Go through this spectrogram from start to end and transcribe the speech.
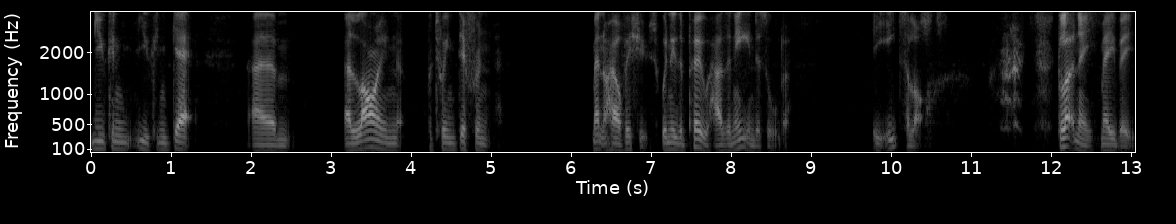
you can you can get um, a line between different mental health issues. Winnie the Pooh has an eating disorder. He eats a lot. Gluttony, maybe.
